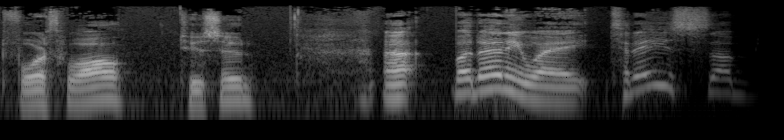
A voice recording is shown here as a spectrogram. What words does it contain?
Fourth wall? Too soon? Uh, but anyway, today's subject.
